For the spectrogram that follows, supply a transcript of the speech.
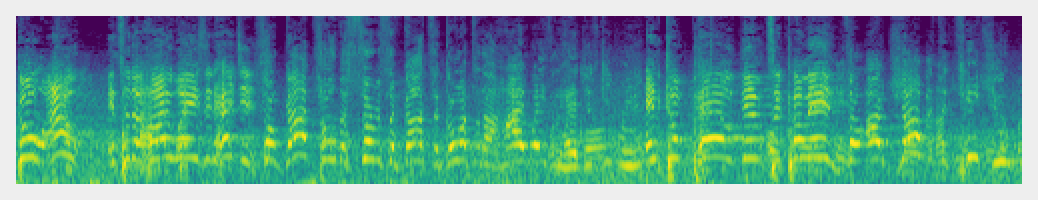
Go out into the highways and hedges So God told the servants of God to go into the highways and hedges. Keep reading. and compel them to come in. So our job is to teach you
